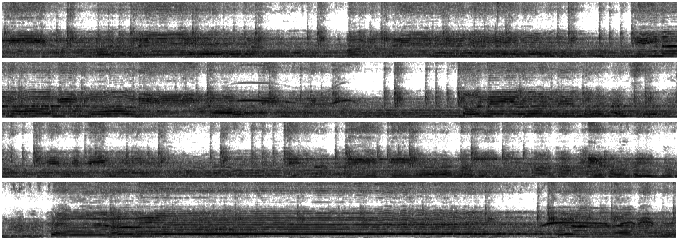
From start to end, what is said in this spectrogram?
ನೀರು ಬರುವೆ. ಪ್ರೀತಿಯ ನಂಬಿ ಬದುಕಿರುವೆನು ಹೇಳವಿಯೇ ಹೇಳವಿಯೇ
